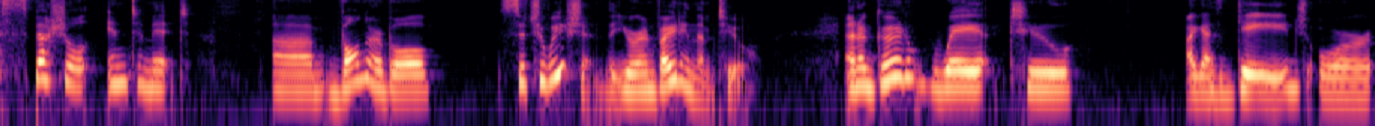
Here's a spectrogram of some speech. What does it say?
special, intimate, um, vulnerable situation that you're inviting them to? And a good way to, I guess, gauge or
